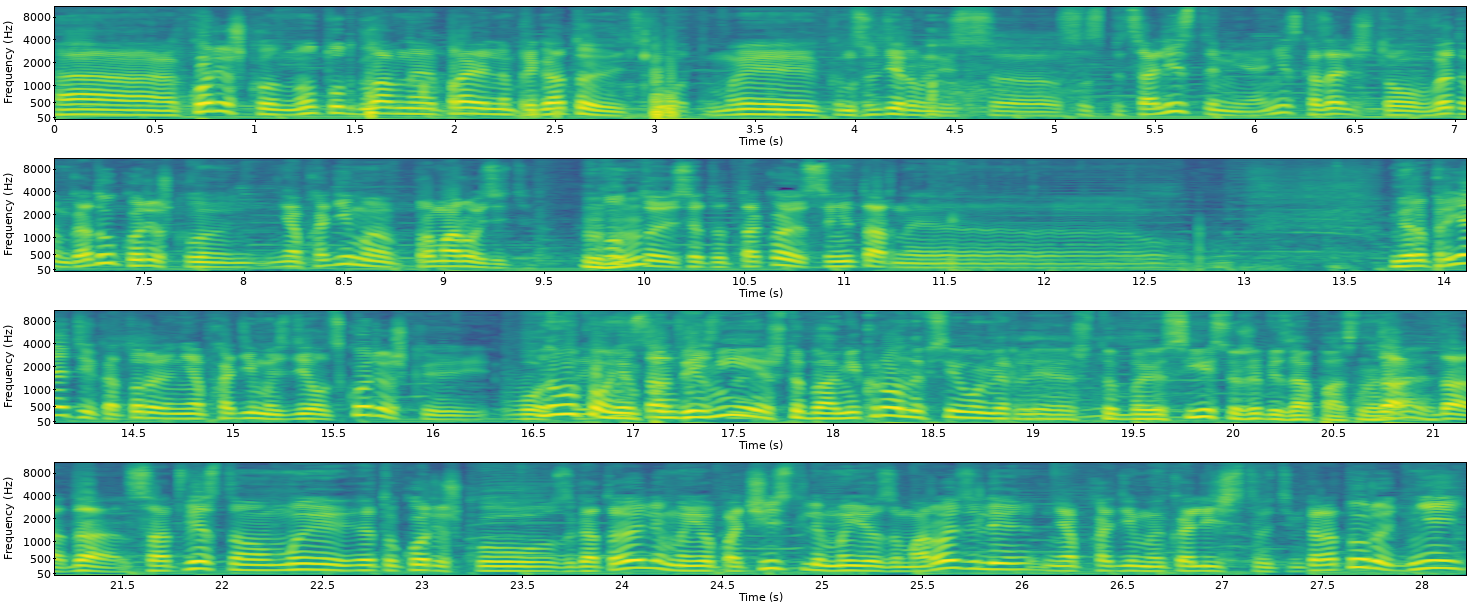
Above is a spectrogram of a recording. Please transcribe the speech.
А, корешку, ну тут главное правильно приготовить. Вот мы консультировались э, со специалистами, они сказали, что в этом году корешку необходимо проморозить. Ну, то есть это такое санитарное мероприятие, которое необходимо сделать с корешкой. Вот. ну, мы помним, соответственно, пандемия, чтобы омикроны все умерли, чтобы съесть уже безопасно, Да, да? да, да. Соответственно, мы эту корешку заготовили, мы ее почистили, мы ее заморозили, необходимое количество температуры, дней,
